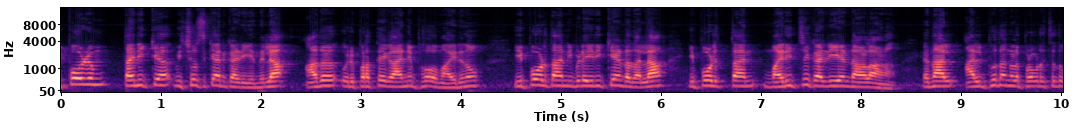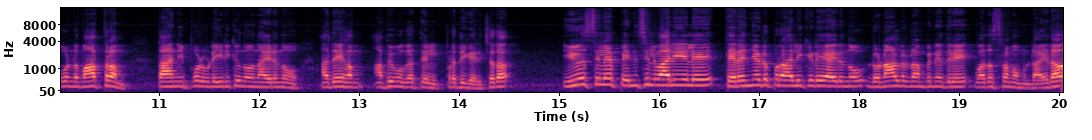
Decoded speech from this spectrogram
ഇപ്പോഴും തനിക്ക് വിശ്വസിക്കാൻ കഴിയുന്നില്ല. അത് ഒരു പ്രത്യേക അനുഭവമായിരുന്നു. ഇപ്പോൾ താൻ ഇവിടെ ഇരിക്കേണ്ടതല്ല. ഇപ്പോൾ താൻ മരിച്ചു കഴിയേണ്ട ആളാണ്. എന്നാൽ അത്ഭുതങ്ങൾ പ്രവർത്തിച്ചതുകൊണ്ട് മാത്രം താൻ ഇപ്പോൾ ഇവിടെ ഇരിക്കുന്നുവെന്നായിരുന്നു അദ്ദേഹം അഭിമുഖത്തിൽ പ്രതികരിച്ചത്. യു എസിലെ പെൻസിൽവാലിയയിലെ തെരഞ്ഞെടുപ്പ് റാലിക്കിടെയായിരുന്നു ഡൊണാൾഡ് ട്രംപിനെതിരെ വധശ്രമമുണ്ടായത്.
